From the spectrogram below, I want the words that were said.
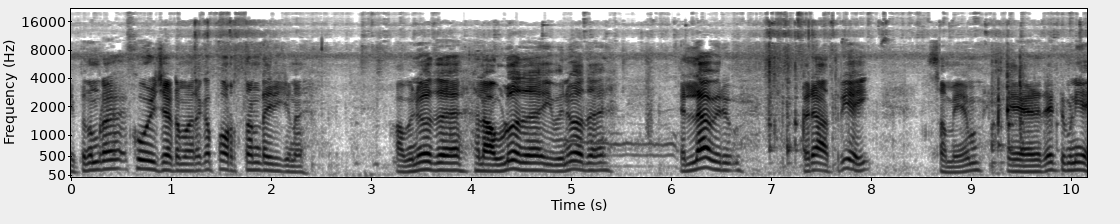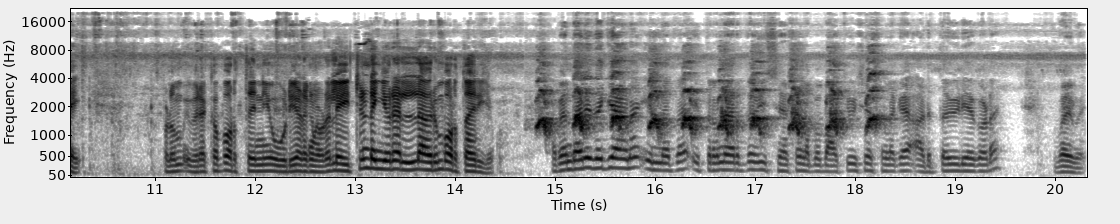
ഇപ്പൊ നമ്മുടെ കോഴിച്ചേട്ടന്മാരൊക്കെ പുറത്തുണ്ടായിരിക്കണേ. അവനും അതെ അല്ല അവളും അതെ ഇവനും അതെ. എല്ലാവരും ഇപ്പൊ രാത്രിയായി. സമയം ഏഴര എട്ട് മണിയായി. അപ്പോഴും ഇവരൊക്കെ പുറത്ത് തന്നെ ഓടി കിടക്കണം ഇവിടെ ലേറ്റ് ഉണ്ടെങ്കിൽ ഇവരെല്ലാവരും പുറത്തായിരിക്കും. അപ്പോൾ എന്തായാലും ഇതൊക്കെയാണ് ഇന്നത്തെ ഇത്ര നേരത്തെ വിശേഷങ്ങൾ. അപ്പോൾ ബാക്കി വിശേഷങ്ങളൊക്കെ അടുത്ത വീഡിയോ കൂടെ ബൈ ബൈ.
